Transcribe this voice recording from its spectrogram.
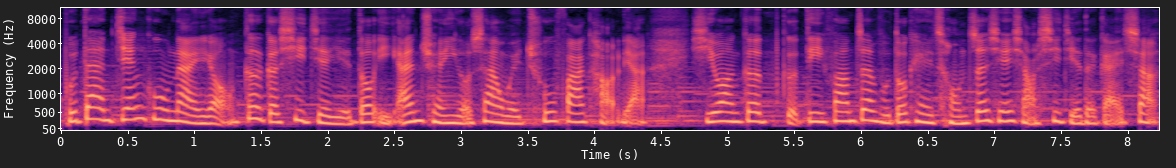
不但坚固耐用，各个细节也都以安全友善为出发考量。希望各个地方政府都可以从这些小细节的改善，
